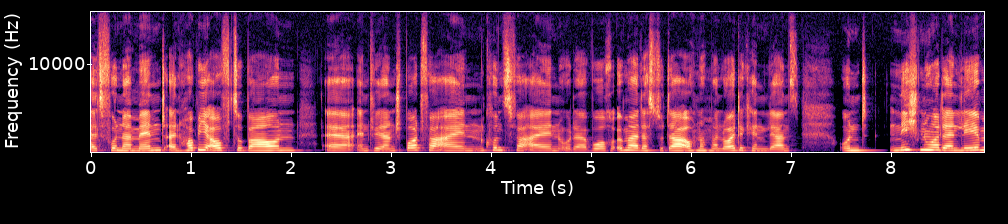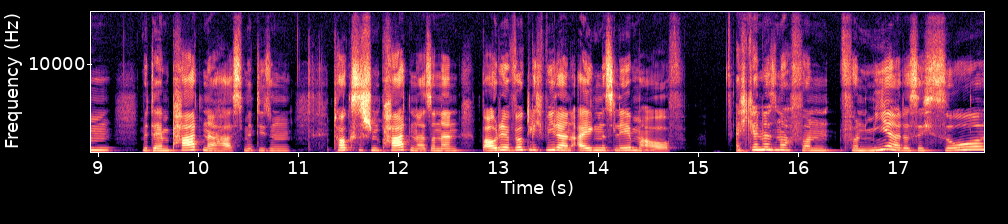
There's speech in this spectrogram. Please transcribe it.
als Fundament ein Hobby aufzubauen, äh, entweder ein Sportverein, ein Kunstverein oder wo auch immer, dass du da auch nochmal Leute kennenlernst und nicht nur dein Leben mit deinem Partner hast, mit diesem toxischen Partner, sondern bau dir wirklich wieder ein eigenes Leben auf. Ich kenne das noch von, von mir, dass ich so,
